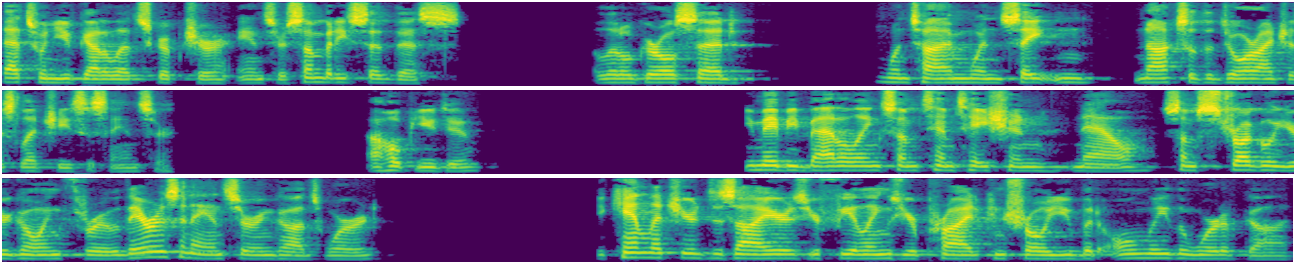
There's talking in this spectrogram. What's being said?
that's when you've got to let Scripture answer. Somebody said this. A little girl said one time when Satan knocks at the door, I just let Jesus answer. I hope you do. You may be battling some temptation now, some struggle you're going through. There is an answer in God's Word. You can't let your desires, your feelings, your pride control you, but only the Word of God.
